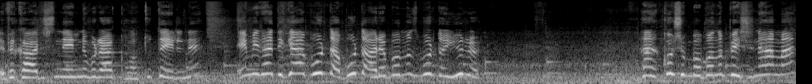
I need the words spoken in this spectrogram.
Efe kardeşinin elini bırakma. Tut elini. Emir hadi gel burada. Burada arabamız burada. Yürü. Heh, koşun babanın peşine hemen.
